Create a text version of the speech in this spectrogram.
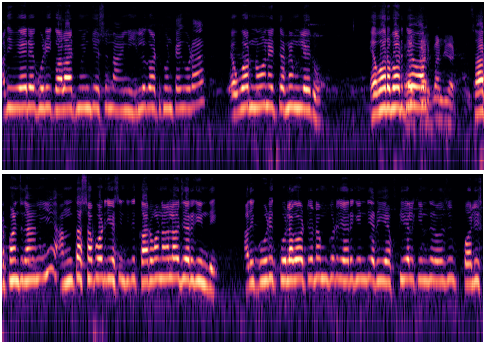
అది వేరే గుడికి అలాట్మెంట్ చేస్తుంది ఆయన ఇల్లు కట్టుకుంటే కూడా ఎవరు నోన్ ఎత్తడం లేదు. ఎవరు పడితే సర్పంచ్ కానీ అంత సపోర్ట్ చేసింది. ఇది కరోనాలో జరిగింది. అది గుడి కూలగొట్టడం కూడా జరిగింది. అది ఎఫ్టీఎల్ కింద రోజు పోలీస్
